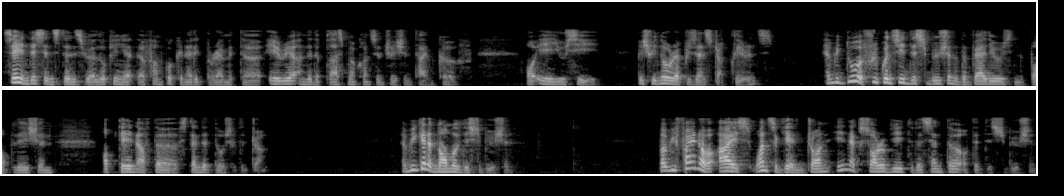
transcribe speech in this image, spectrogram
Say in this instance, we are looking at the pharmacokinetic parameter area under the plasma concentration time curve, or AUC, which we know represents drug clearance. And we do a frequency distribution of the values in the population obtained after a standard dose of the drug and we get a normal distribution. But we find our eyes once again drawn inexorably to the center of the distribution.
